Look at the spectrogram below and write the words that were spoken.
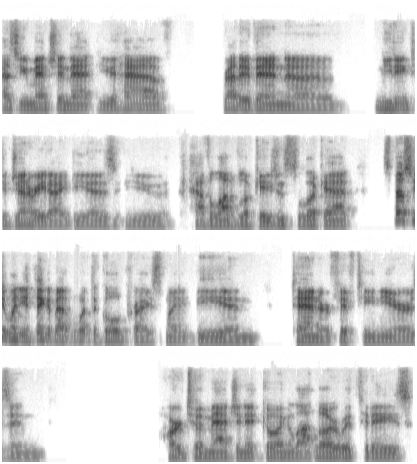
as you mentioned, that you have rather than uh, needing to generate ideas, you have a lot of locations to look at, especially when you think about what the gold price might be and 10 or 15 years and hard to imagine it going a lot lower with today's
